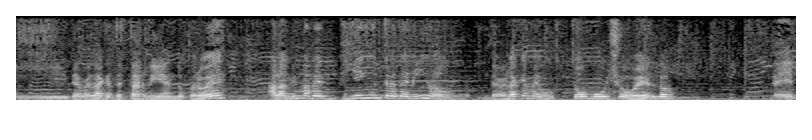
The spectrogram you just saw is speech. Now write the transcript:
y de verdad que te estás riendo, pero es a la misma vez bien entretenido. De verdad que me gustó mucho verlo. Eh,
